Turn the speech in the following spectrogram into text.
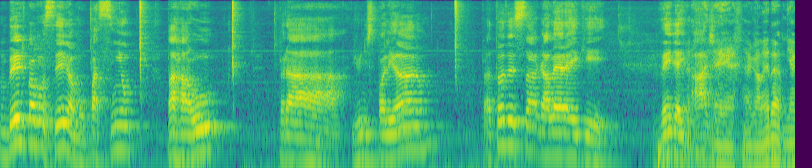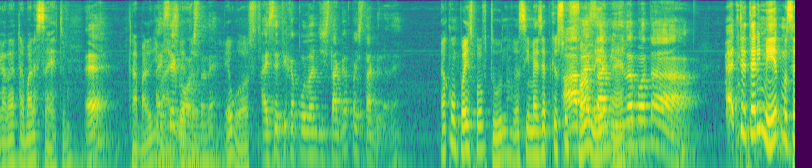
Um beijo pra você, meu amor. Passinho, pra Raul, pra Júnior Spoliano, pra toda essa galera aí que vende a imagem. É, a galera, minha galera trabalha certo. É? Trabalha demais. você cê é gosta, né? Eu gosto. Aí você fica pulando de Instagram pra Instagram, né? Eu acompanho esse povo tudo. Assim, mas é porque eu sou ah, fã mas mesmo. essa é. menina bota. É entretenimento, você,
